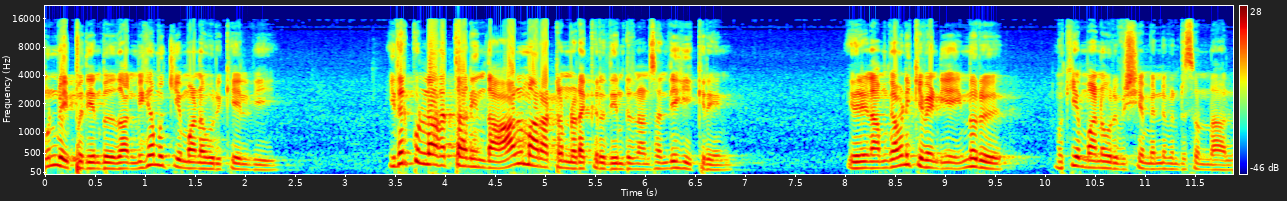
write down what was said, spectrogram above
முன்வைப்பது என்பதுதான் மிக முக்கியமான ஒரு கேள்வி. இதற்குள்ளாகத்தான் இந்த ஆள்மாறாட்டம் நடக்கிறது என்று நான் சந்தேகிக்கிறேன். இதை நாம் கவனிக்க வேண்டிய இன்னொரு முக்கியமான ஒரு விஷயம் என்னவென்று சொன்னால்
